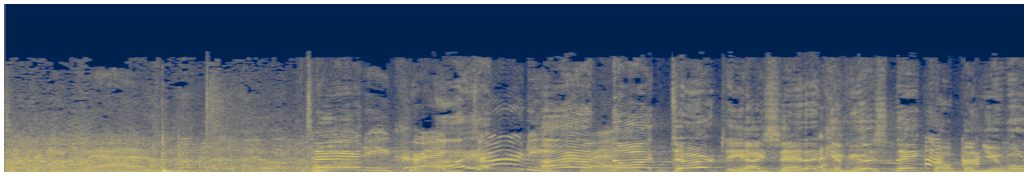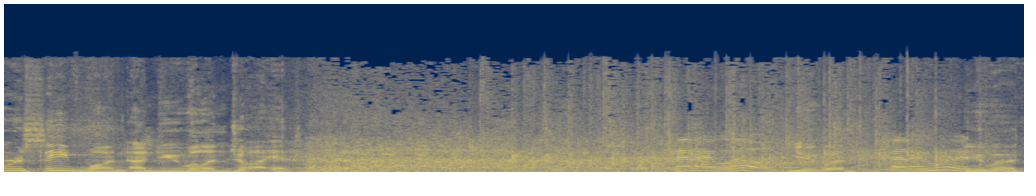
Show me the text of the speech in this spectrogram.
dirty man. Dirty Craig, I am- dirty I Craig. am not dirty. I said I'd give you a snake cup, and you will receive one, and you will enjoy it. Bet I will. You would. Bet I would. You would.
